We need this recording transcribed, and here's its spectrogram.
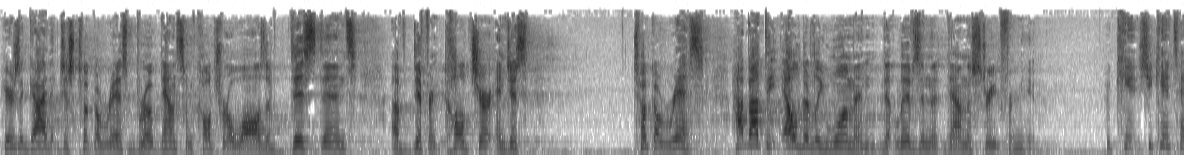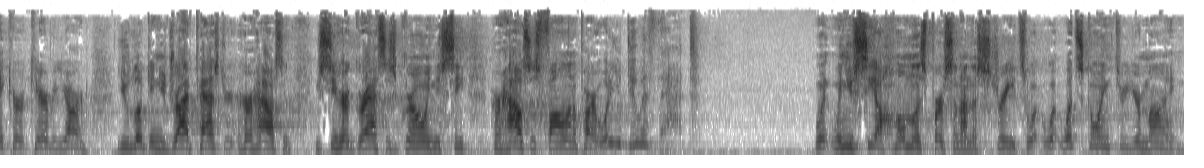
here's a guy that just took a risk, broke down some cultural walls of distance, of different culture, and just took a risk. How about the elderly woman that lives in the, down the street from you? Who can't, she can't take her, care of her yard. You look and you drive past her, her house and you see her grass is growing, you see her house is falling apart. What do you do with that? When, when you see a homeless person on the streets, what, what, what's going through your mind?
